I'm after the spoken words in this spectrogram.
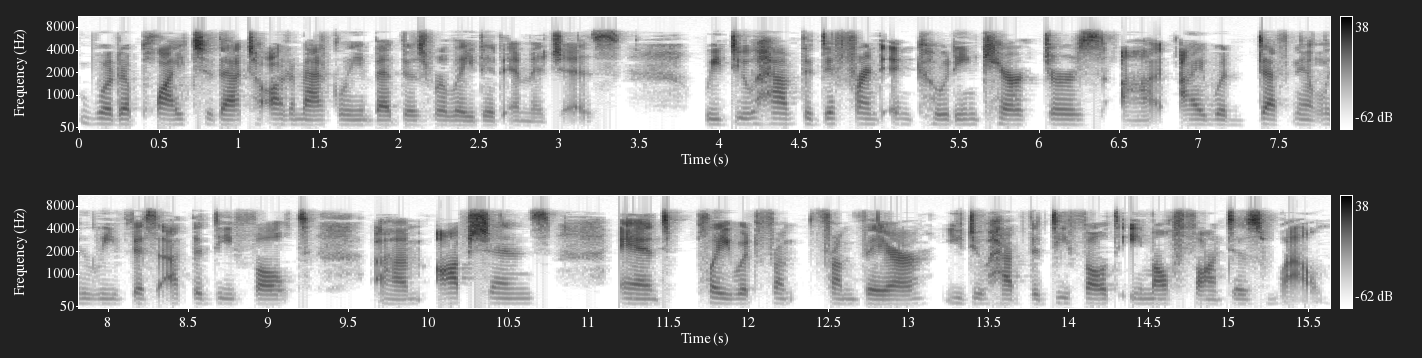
would apply to that to automatically embed those related images. We do have the different encoding characters. Uh, I would definitely leave this at the default um, options and play with from, from there. You do have the default email font as well.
